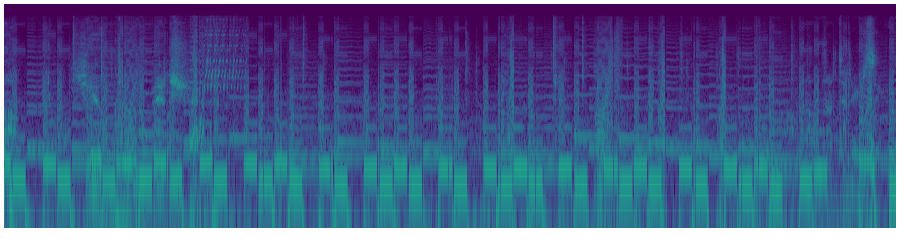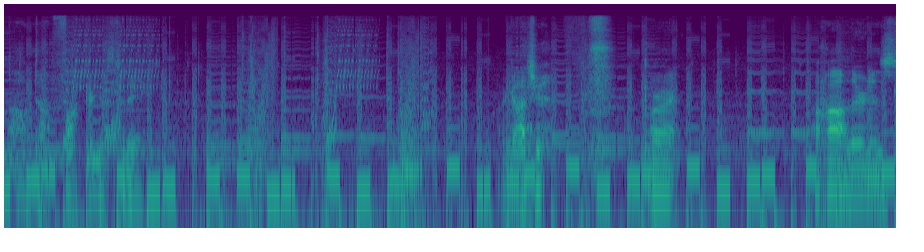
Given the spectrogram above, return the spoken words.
Oh. You, bitch. No, not. Oh, fuck, I guess today. I got you. All right. Aha, there it is.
